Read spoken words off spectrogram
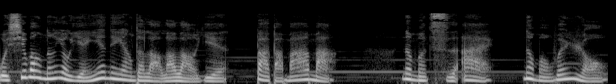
我希望能有妍妍那样的姥姥姥爷、爸爸妈妈，那么慈爱，那么温柔。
